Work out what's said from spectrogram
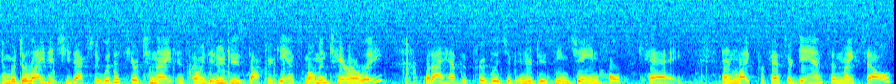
And we're delighted she's actually with us here tonight and is going to introduce Dr. Gans momentarily. But I have the privilege of introducing Jane Holtz Kay. And like Professor Gans and myself,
